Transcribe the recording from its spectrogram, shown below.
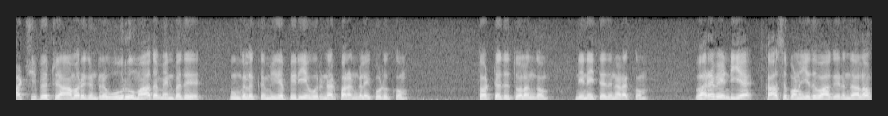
ஆட்சி பெற்று அமருகின்ற ஒரு மாதம் என்பது உங்களுக்கு மிகப்பெரிய ஒரு நற்பலன்களை கொடுக்கும். தொட்டது துலங்கும் நினைத்தது நடக்கும். வரவேண்டிய காசு பணம் எதுவாக இருந்தாலும்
